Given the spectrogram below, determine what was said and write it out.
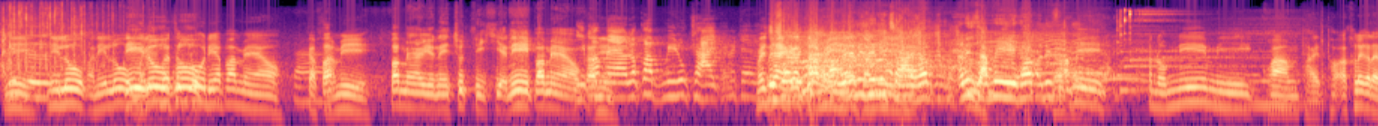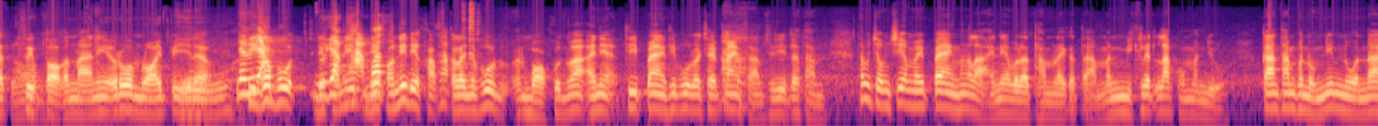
อันนี้นี่คือนี่ลูกอันนี้ลูกนี่ลูกเมื่อสักคลูรู่ก เนี้ยป้าแมวกับสามี ป้าแมวอยู่ในชุดสีเขียวนี่ป้าแมวนี่ครับ ป้าแมวแล้วก็มีลูกชายใช่ไหมใช่ไม่ไม่ใช่ก็ไม่ใช่สามี อันนี้ไม่ใช่ลูกชายครับ อันนี้สามีครับ อันนี้สามี ขนมนี้มีความถ่ายทอดเขาเรียกอะไรสืบต่อกันมานี่ร่วมร้อยปีแล้วเดี๋ยวหนูที่อยากเขาพูดหนูอยากเดี๋ยวถามเดี๋ยวว่าขอนิดเดียวครับครับกำลังจะพูดบอกคุณว่าไอเนี่ยที่แป้งที่พูดว่าใช้แป้งอ่าสามชนิดแล้วทำท่านผู้ชมเชื่อไหมแป้งทั้งหลายเนี่ยเวลาทำอะไรก็ตาม มันมีเคล็ดลับของมันอยู่ การทำขนมนิ่มนวลได้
